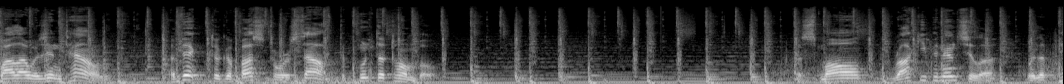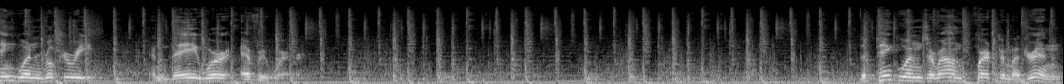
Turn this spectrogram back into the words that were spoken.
While I was in town, Avic took a bus tour south to Punta Tombo, a small, rocky peninsula with a penguin rookery, and they were everywhere. The penguins around Puerto Madryn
